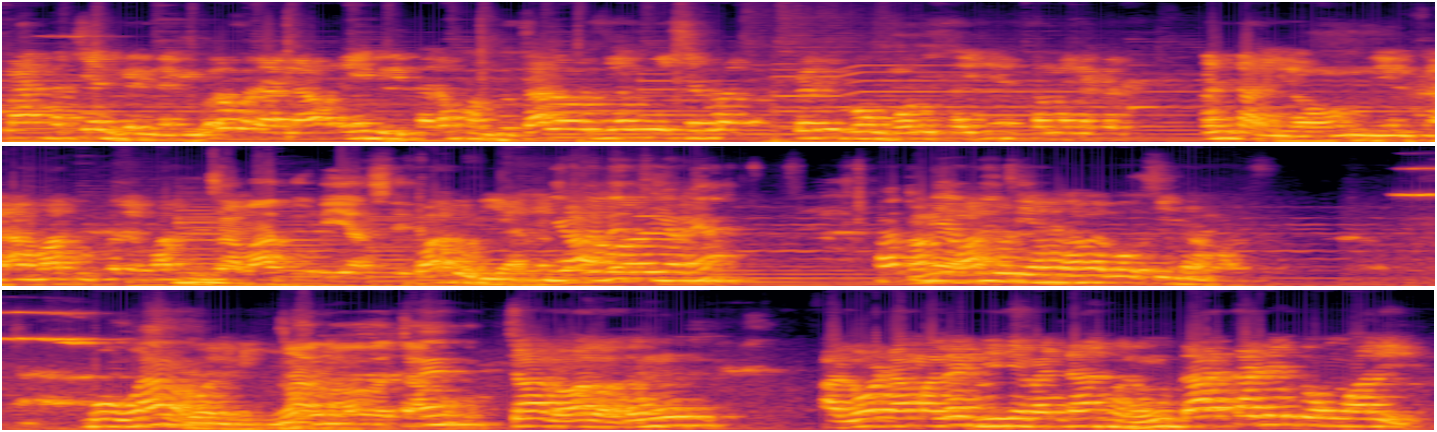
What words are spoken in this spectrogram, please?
પ્લાનમાં ચેન્જ કરી નાખી બરોબર? એટલે આપણે એવી રીતના રમવાનું. તો ચાલો ગેમની શરૂઆત કરવી બહુ મોડું થાય છે. તમે નકર કંટાળી જાઓ અમને એમ કે આ વાતું કરે વાતું આ વાતુડિયા છે. વાતુડિયા છે. હવે અમે. વાતુડિયા અમે બહુ સીધા માણસો બહુ હાલો. બોલવી ચાલો હવે ચાલો. ચાલો હાલો તો હું આ લોટ આમાં લઈને બીજે ભાઈ ટ્રાન્સફર હું દાંત કાઢી તો હું કાઢવો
